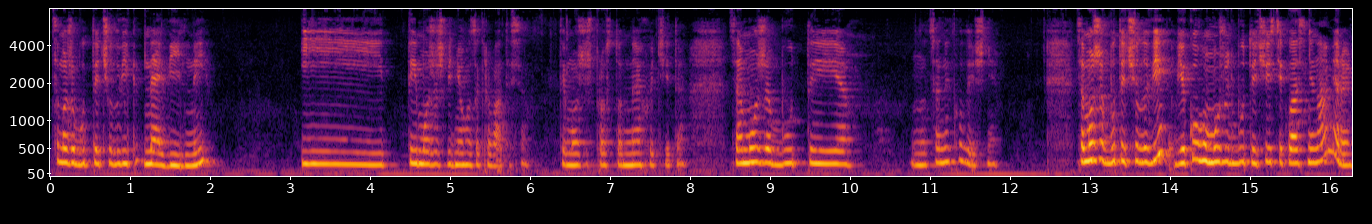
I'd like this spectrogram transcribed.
це може бути чоловік невільний, і ти можеш від нього закриватися. Ти можеш просто не хотіти. Це може бути, ну, це не колишнє. Це може бути чоловік, в якого можуть бути чисті класні наміри,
